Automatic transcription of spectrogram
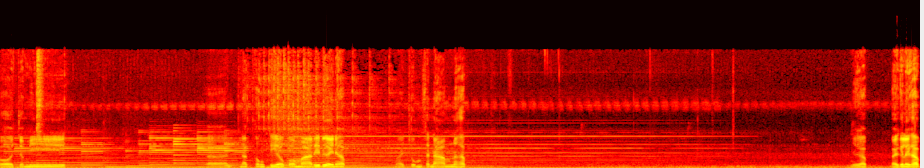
ก็จะมีนักท่องเที่ยวก็มาเรื่อยๆนะครับ มาชมสนามนะครับ นี่ครับ ไปกันเลยครับ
